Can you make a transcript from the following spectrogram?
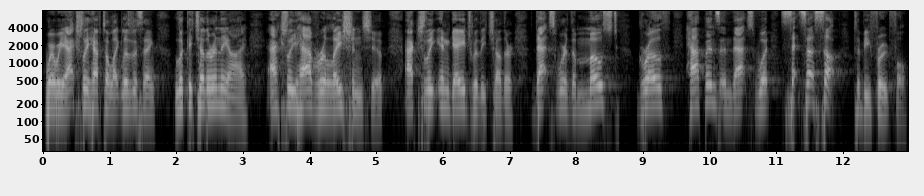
where we actually have to, like Liz was saying, look each other in the eye, actually have relationship, actually engage with each other. That's where the most growth happens, and that's what sets us up to be fruitful.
